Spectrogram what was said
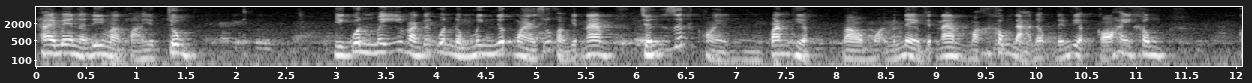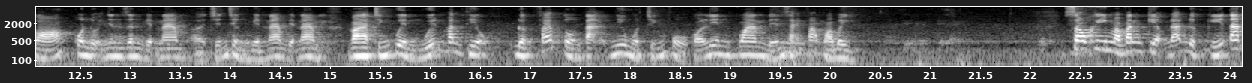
Hai bên là đi vào thỏa hiệp chung. Thì quân Mỹ và các quân đồng minh nước ngoài rút khỏi Việt Nam chấn dứt khỏi quan hiệp vào mọi vấn đề Việt Nam mà không đả động đến việc có hay không có quân đội nhân dân Việt Nam ở chiến trường miền Nam Việt Nam và chính quyền Nguyễn Văn Thiệu được phép tồn tại như một chính phủ có liên quan đến giải pháp hòa bình. Sau khi mà văn kiện đã được ký tắt,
